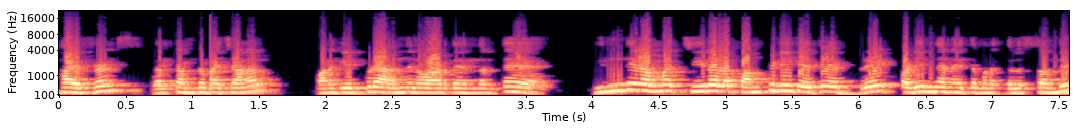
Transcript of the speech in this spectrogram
Hi friends welcome to my channel మనకి ఇప్పుడే అందిన వార్త ఏంటంటే ఇందిరమ్మ చీరల పంపిణీకి అయితే బ్రేక్ పడిందని అయితే మనకు తెలుస్తుంది.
